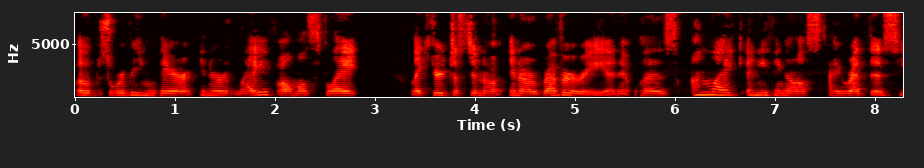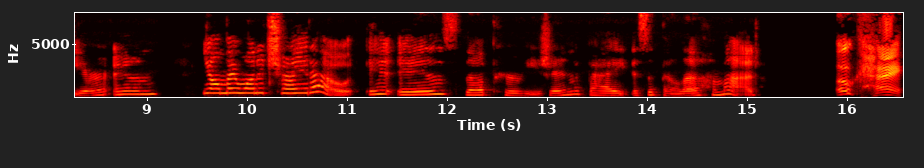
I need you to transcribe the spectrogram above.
absorbing their inner life almost like like you're just in a in a reverie and it was unlike anything else I read this year and y'all might want to try it out. It is The Parisian by Isabella Hammad. Okay.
